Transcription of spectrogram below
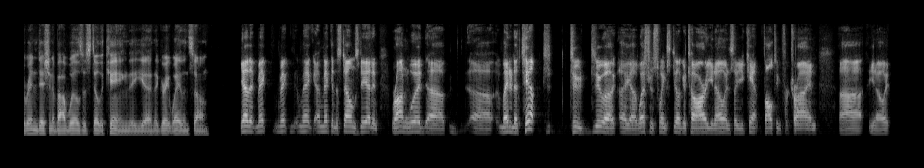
rendition of Bob Wills' "Is Still the King," the uh, the great Waylon song. Yeah, that Mick Mick Mick uh, Mick and the Stones did, and Ron Wood uh, uh, made an attempt to do a, a, uh Western swing steel guitar, you know, and so you can't fault him for trying. Uh, you know, it.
